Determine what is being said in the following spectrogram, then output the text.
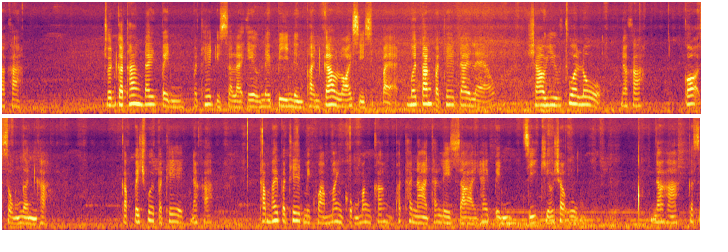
นะคะ จนกระทั่งได้เป็นประเทศอิสราเอลในปี 1948 เมื่อตั้งประเทศได้แล้ว ชาวยิวทั่วโลกนะคะ ก็ส่งเงินค่ะ กลับไปช่วยประเทศนะคะทำให้ประเทศมีความมั่นคงมั่งคั่ง พัฒนาทะเลทรายให้เป็นสีเขียวชอุ่ม นะคะเกษ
